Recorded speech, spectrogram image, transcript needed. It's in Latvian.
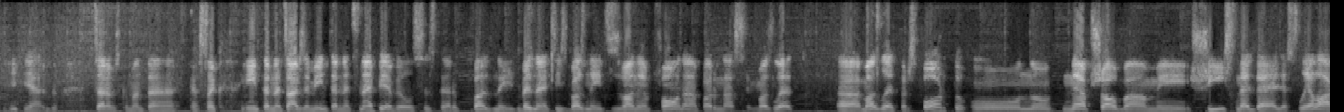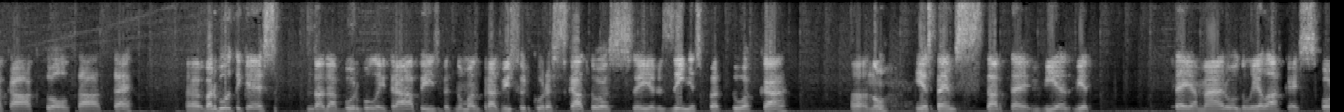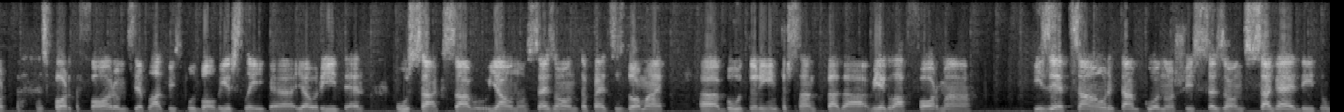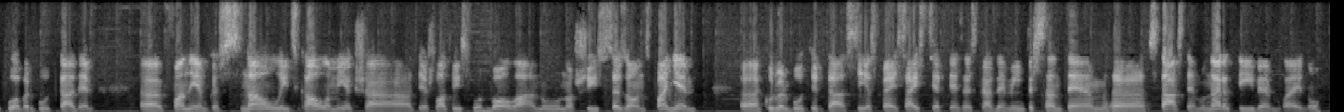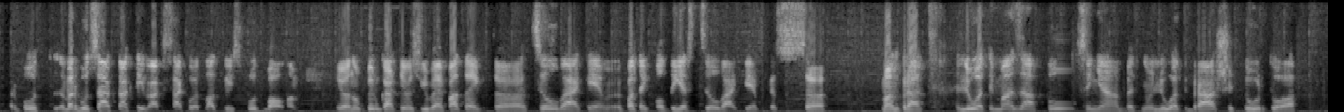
Jā, nu, cerams, ka man tā, kā saka, internets, ārzemju internets nepievils. Es te ar baznīcu, Vēznēcijas baznīcas zvaniem fonā parunāsim mazliet, uh, mazliet par sportu. Un nu, neapšaubāmi šīs nedēļas lielākā aktualitāte. Uh, varbūt tikai es tādā burbulī trāpījis, bet, nu, manuprāt, visur, kur es skatos, ir ziņas par to, ka uh, nu, iespējams startē viet, viet, vietējā mēroga lielākais sporta, sporta fórums, jeb Latvijas futbola virslīga jau rītdien uzsāks savu jauno sezonu. Tāpēc es domāju, būtu arī interesanti tādā vieglā formā iziet cauri tam, ko no šīs sezonas sagaidīt un ko varbūt tādiem uh, faniem, kas nav līdz kaulam iekšā tieši Latvijas futbolā, nu, no šīs sezonas paņemt. Uh, kur varbūt ir tās iespējas aizķerties aiz kādiem interesantiem uh, stāstiem un narratīviem, lai nu, varbūt, varbūt sāktu aktīvāk sekot Latvijas futbolam. Jo, nu, pirmkārt, jau es gribēju pateikt uh, cilvēkiem, pateikt paldies cilvēkiem, kas, manuprāt, ļoti mazā pulciņā, bet nu, ļoti brāši tur to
